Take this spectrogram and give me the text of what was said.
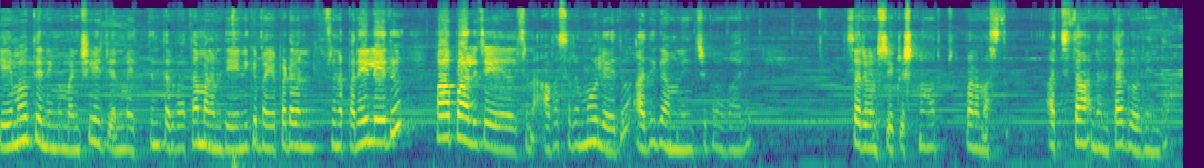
ఏమవుతేనేమి మనిషి జన్మ ఎత్తిన తర్వాత మనం దేనికి భయపడవలసిన పని లేదు పాపాలు చేయాల్సిన అవసరమూ లేదు. అది గమనించుకోవాలి. సర్వం శ్రీకృష్ణ అర్పణమస్తు అచ్యుత అనంత గోవింద.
